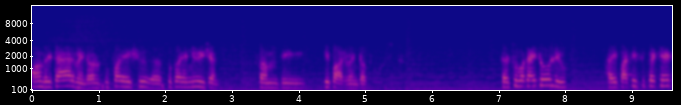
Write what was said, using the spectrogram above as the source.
On retirement, on super issue, uh, superannuation from the Department of Post. That's what I told you. I participated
